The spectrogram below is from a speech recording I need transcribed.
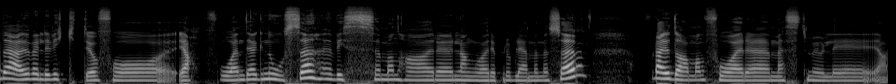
det er jo veldig viktig å få, ja, få en diagnose eh, hvis man har eh, langvarige problemer med søvn. For det er jo da man får eh, mest mulig ja,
